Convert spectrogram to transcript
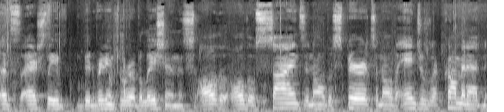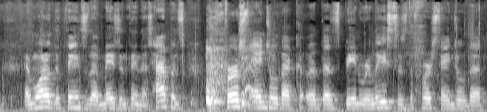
as actually been reading through Revelation, it's all the all those signs and all the spirits and all the angels are coming at, and one of the things, the amazing thing that happens, the first angel that uh, that's being released is the first angel that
